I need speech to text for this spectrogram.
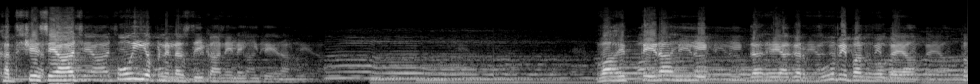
خدشے سے آج کوئی اپنے نزدیک آنے نہیں دے رہا۔ واحد، تیرا ہی ایک در ہے، اگر وہ بھی بند ہو گیا تو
